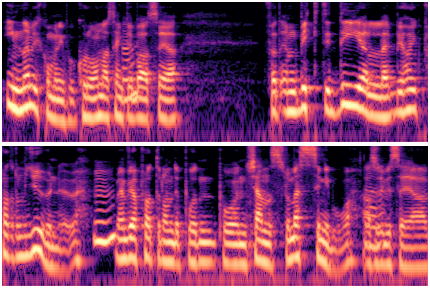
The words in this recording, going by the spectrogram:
Innan vi kommer in på corona så tänkte jag Mm. bara säga för att en viktig del, vi har ju pratat om djur nu, Mm. men vi har pratat om det på en, på en känslomässig nivå. Alltså det vill säga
